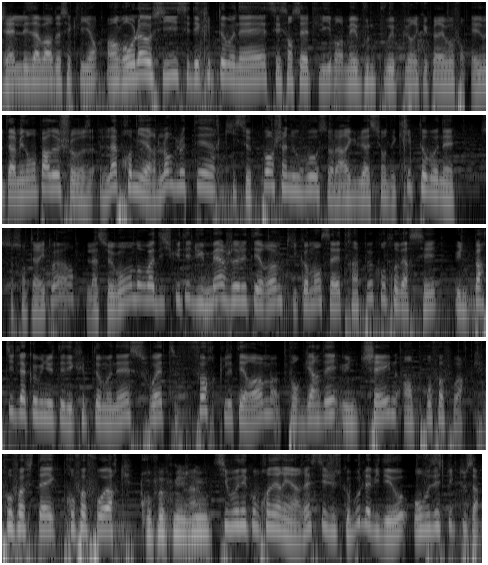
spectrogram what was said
gèle les avoirs de ses clients. En gros là aussi c'est des crypto-monnaies, c'est censé être libre mais vous ne pouvez plus récupérer vos fonds. Et nous terminerons par deux choses. La première, l'Angleterre qui se penche à nouveau sur la régulation des crypto-monnaies sur son territoire. La seconde, on va discuter du merge de l'Ethereum qui commence à être un peu controversé. Une partie de la communauté des crypto-monnaies souhaite fork l'Ethereum pour garder une chain en proof of work. Proof of stake, proof of work, Proof of mes voilà. genoux. Si vous n'y comprenez rien, restez jusqu'au bout de la vidéo, on vous explique tout ça.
